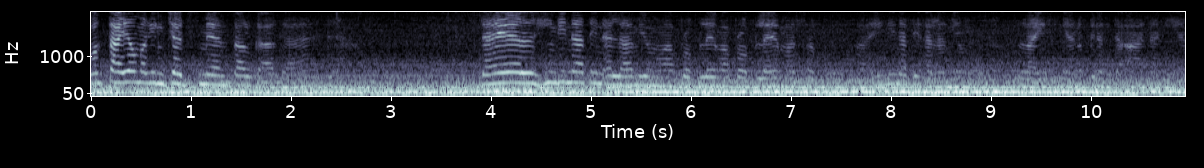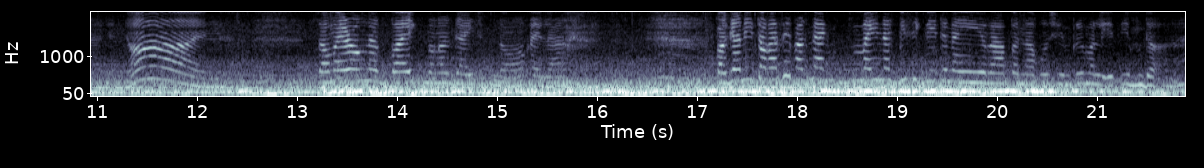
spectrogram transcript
wag tayo maging judgmental kaagad. Hindi natin alam yung mga problema-problema sa buhay. Hindi natin alam yung life niya, ano pinagdaanan niya. Ganon! So, mayroong nag-bike mga guys, no? Kailangan. pag ganito kasi, pag nag, may nagbisikleta, nahihirapan ako. Siyempre, maliit yung daan.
